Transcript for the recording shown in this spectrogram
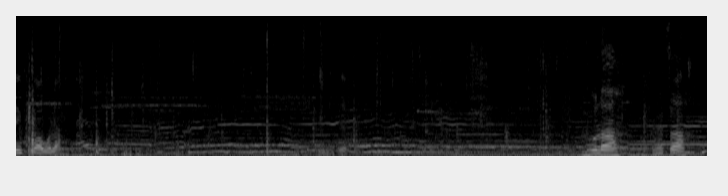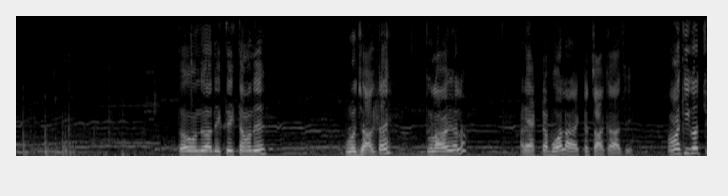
এই পোয়া ভোলা। ভোলা পেঁচা তো বন্ধুরা দেখতে দেখতে আমাদের পুরো জালটাই তোলা হয়ে গেল। আর একটা বল আর একটা চাকা আছে। আমার কি করছ?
